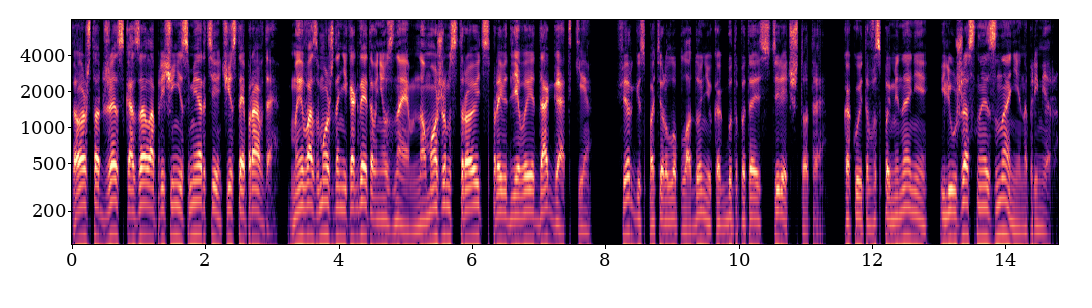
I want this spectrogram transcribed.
То, что Джесс сказал о причине смерти, чистая правда. Мы, возможно, никогда этого не узнаем, но можем строить справедливые догадки. Фергюс потер лоб ладонью, как будто пытаясь стереть что-то. Какое-то воспоминание или ужасное знание, например.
